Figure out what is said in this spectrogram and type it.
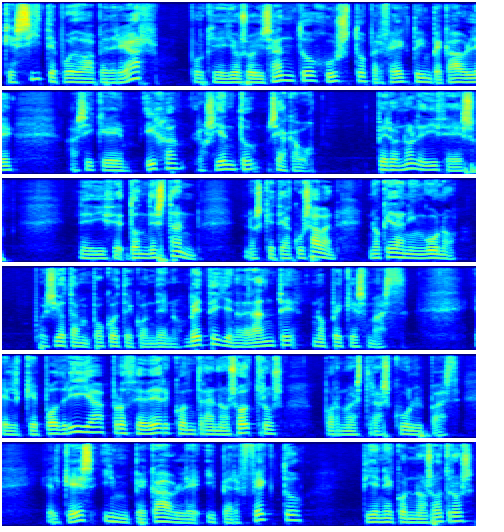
que sí te puedo apedrear, porque yo soy santo, justo, perfecto, impecable, así que, hija, lo siento, se acabó. Pero no le dice eso. Le dice, ¿dónde están los que te acusaban? No queda ninguno. Pues yo tampoco te condeno. Vete y en adelante no peques más. El que podría proceder contra nosotros por nuestras culpas, el que es impecable y perfecto, tiene con nosotros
